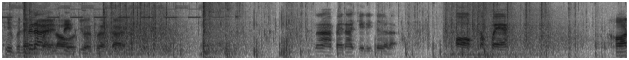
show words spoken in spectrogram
ที่ไปเล่นกับเราช่วยเพื่อนได้นะหน้าไปหน้าเจลิเตอร์ละออกสแควร์คอร์ส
